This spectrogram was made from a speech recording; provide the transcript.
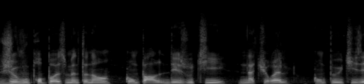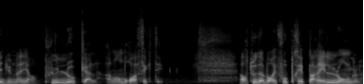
je vous propose maintenant qu'on parle des outils naturels qu'on peut utiliser d'une manière plus locale à l'endroit affecté. Alors tout d'abord, il faut préparer l'ongle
